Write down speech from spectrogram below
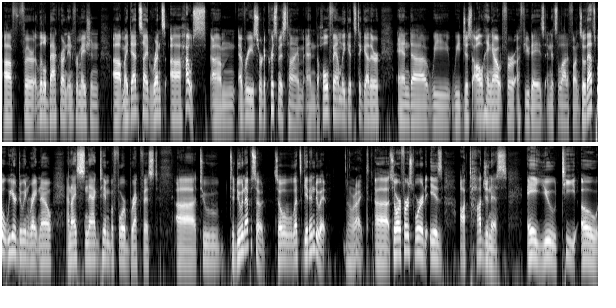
uh, for a little background information, uh, my dad's side rents a house um, every sort of Christmas time, and the whole family gets together, and uh, we we just all hang out for a few days, and it's a lot of fun. So that's what we are doing right now. And I snagged him before breakfast uh, to to do an episode. So let's get into it. All right. Uh, so our first word is autogenous. A U T O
